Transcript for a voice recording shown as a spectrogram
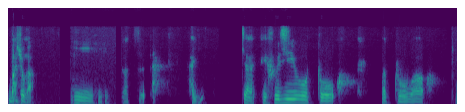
場所がおお。2つ。はい。じゃあ、FGO と、あとは、あと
